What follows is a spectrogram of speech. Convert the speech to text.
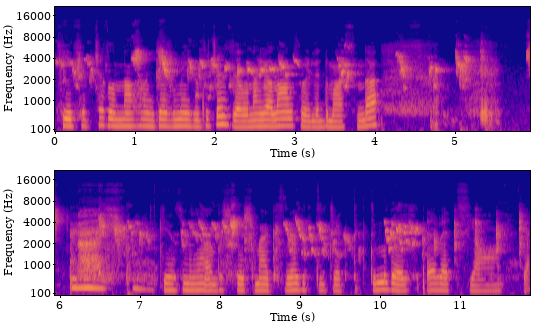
Keyif yapacağız ondan sonra gezmeye gideceğiz ya ona yalan söyledim aslında. Ay, gezmeye alışveriş merkezine gidecektik değil mi de? Evet ya. ya.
